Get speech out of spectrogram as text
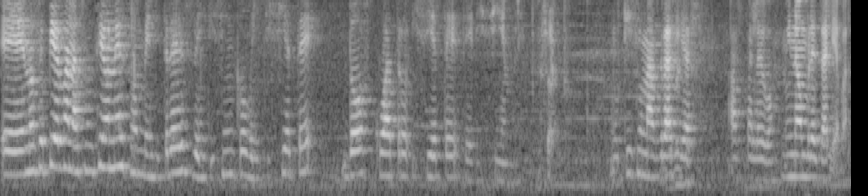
Eh, no se pierdan las funciones, son 23, 25, 27, 2, 4 y 7 de diciembre. Exacto. Muchísimas gracias. Hasta luego. Mi nombre es Dalia Val.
